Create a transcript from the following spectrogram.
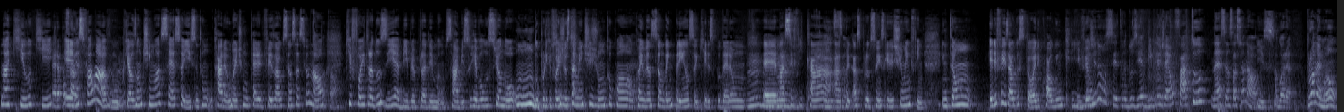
naquilo que Era. Eles falavam, Uhum. porque elas não tinham acesso a isso. Então, cara, o Martin Lutero ele fez algo sensacional, Total. que foi traduzir a Bíblia para o alemão, sabe? Isso revolucionou o mundo, porque foi Gente. justamente junto com a, É. com a invenção da imprensa que eles puderam Uhum. é, massificar a as produções que eles tinham, enfim. Então, ele fez algo histórico, algo incrível. Imagina você traduzir a Bíblia já é um fato, né, sensacional. Isso. Agora, pro alemão,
